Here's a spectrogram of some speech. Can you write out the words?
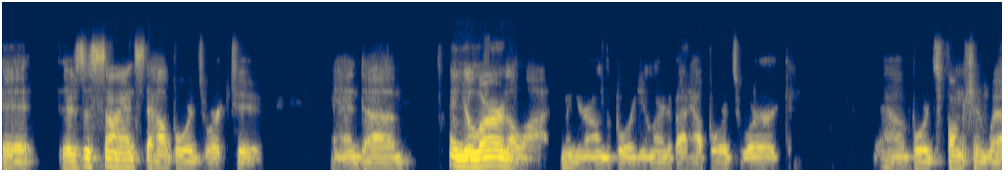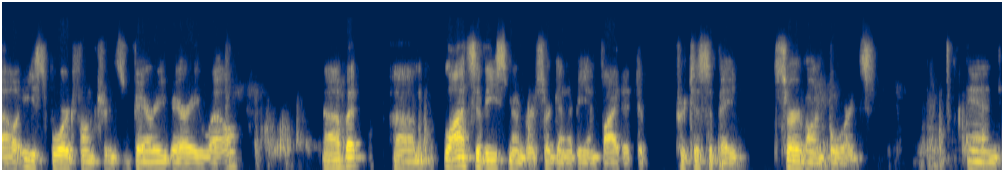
It, there's a science to how boards work too. And, um, and you learn a lot when you're on the board. You learn about how boards work, how boards function well. East board functions very, very well. Uh, but um, lots of East members are going to be invited to participate, serve on boards. And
